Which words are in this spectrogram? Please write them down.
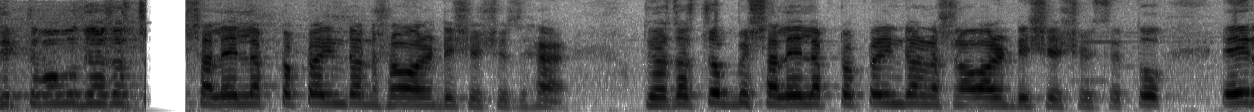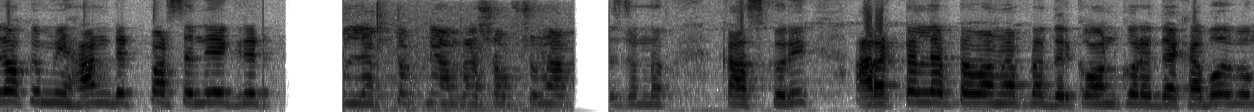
দেখতে পাবো দুই হাজার সালে এই ল্যাপটপটা ইন্টারন্যাশনাল ওয়ারেন্টি শেষ হয়েছে হ্যাঁ। দুই হাজার চব্বিশ সালে এই ল্যাপটপটা ইন্টারন্যাশনাল ওয়ারেন্টি শেষ হয়েছে। তো এইরকমই hundred percent A grade laptop নিয়ে আমরা সবসময় আপনাদের জন্য কাজ করি। আর একটা ল্যাপটপ আমি আপনাদেরকে অন করে দেখাবো এবং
